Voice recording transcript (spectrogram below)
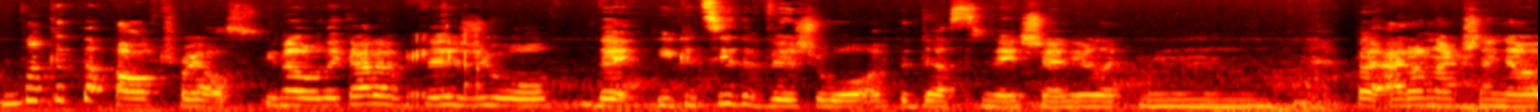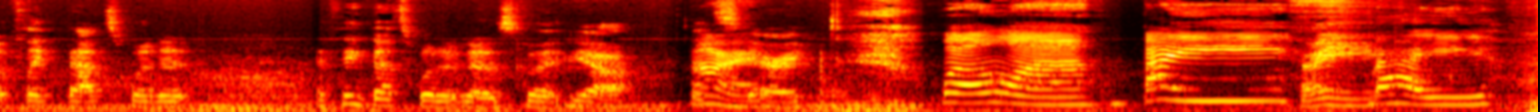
look at the all trails. You know, they got a There you go. visual that you can see the visual of the destination. You're like, mm. but I don't actually know if like that's what it. I think that's what it is. But yeah, that's All right. scary. well, uh, bye. Bye. Bye.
